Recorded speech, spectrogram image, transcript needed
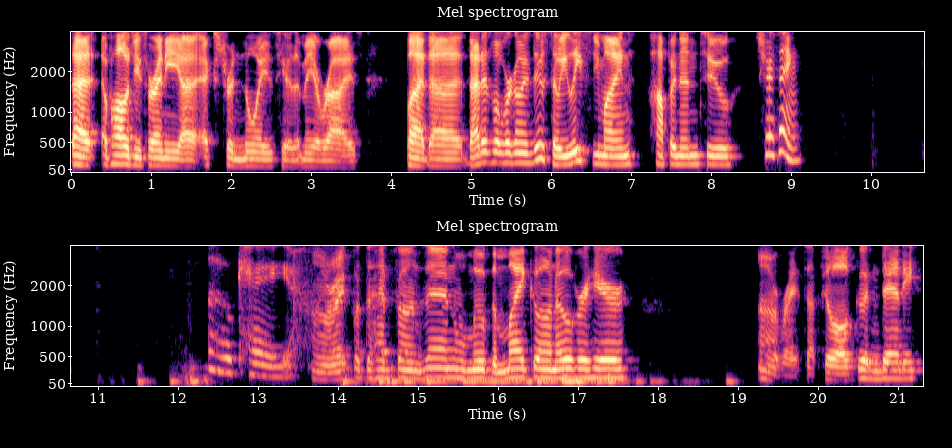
that apologies for any uh, extra noise here that may arise but uh, that is what we're going to do so elyse do you mind hopping into Sure thing. Okay. all right put the headphones in we'll move the mic on over here all right does that feel all good and dandy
